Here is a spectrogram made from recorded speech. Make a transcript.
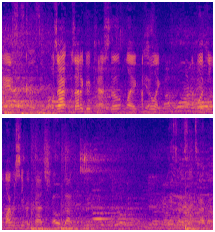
And it's still zero. Was that was that a good catch though? Like I feel like I feel like a wide receiver catch. Oh, it. Next time, say timeout.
